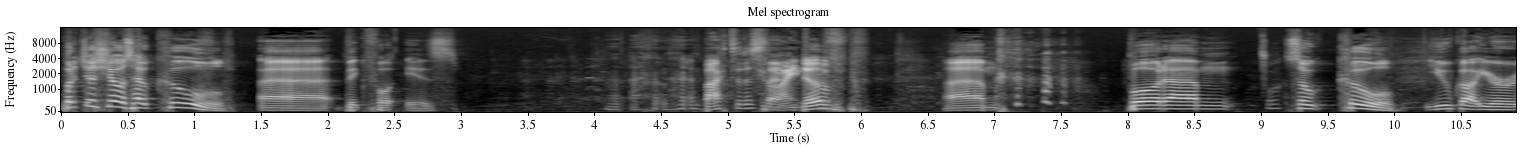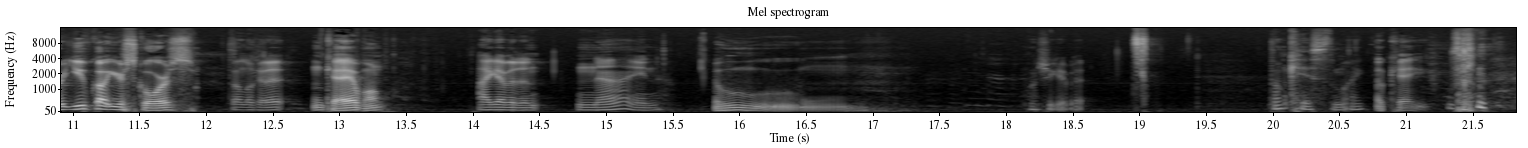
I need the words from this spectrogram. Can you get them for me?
but it just shows how cool uh, Bigfoot is. Back to the set. Kind of. Um, but um, so cool. You've got your you've got your scores. Don't look at it. Okay, I won't. I give it a nine. Ooh. What'd you give it? Don't kiss the mic. Okay.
